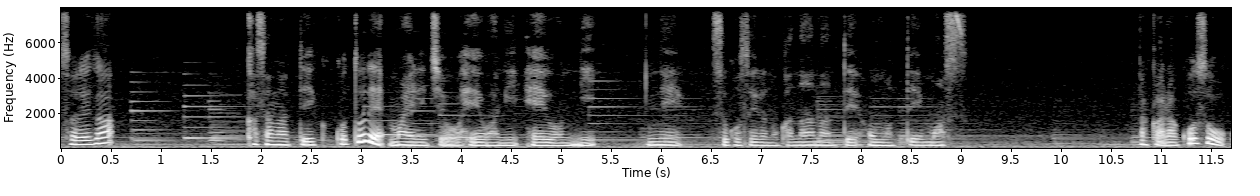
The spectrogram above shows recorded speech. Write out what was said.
それが重なっていくことで毎日を平和に平穏にね過ごせるのかななんて思っています。だからこそ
